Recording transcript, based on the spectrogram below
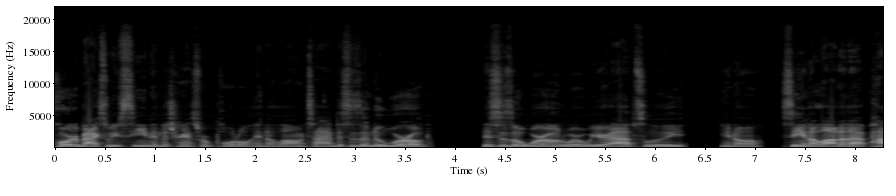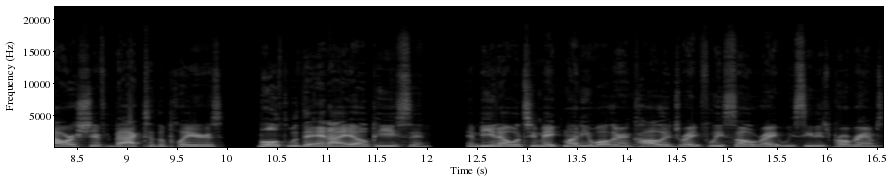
quarterbacks we've seen in the transfer portal in a long time. This is a new world this is a world where we are absolutely, you know, seeing a lot of that power shift back to the players, both with the NIL piece and and being able to make money while they're in college, rightfully so, right? We see these programs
